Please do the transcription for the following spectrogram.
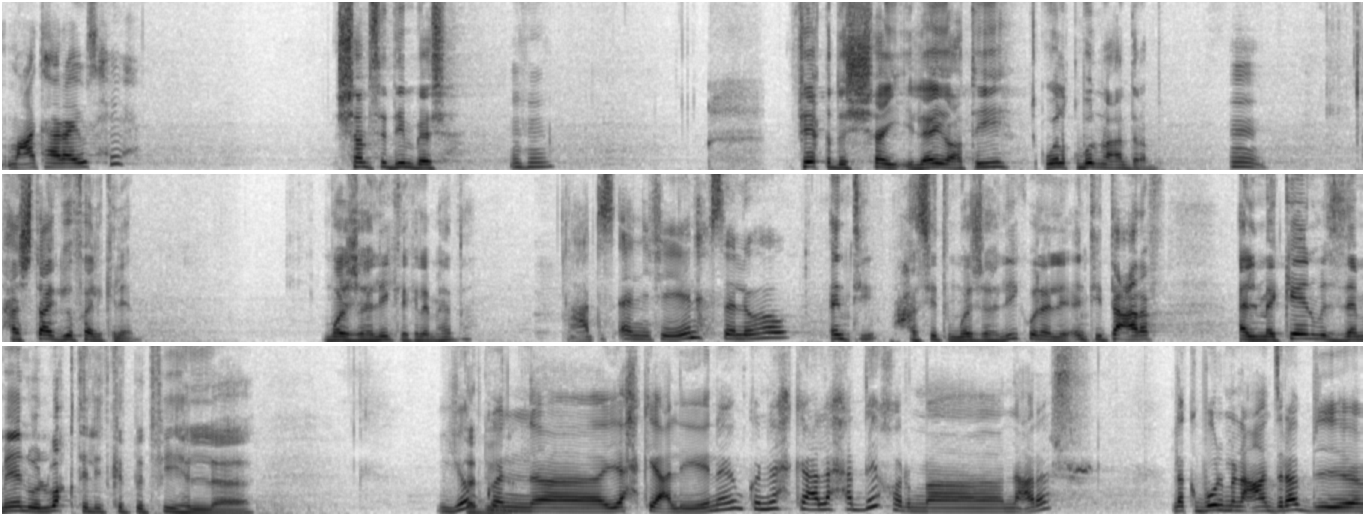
معناتها رايو صحيح. شمس الدين باشا. فاقد الشيء لا يعطيه والقبول من عند ربي هاشتاج يوفى الكلام. موجه ليك الكلام هذا؟ عاد تسألني فيه سألو هو. أنت حسيت موجه ليك ولا لا؟ أنت تعرف المكان والزمان والوقت اللي تكتبت فيه يمكن يحكي علي أنا يمكن يحكي على حد آخر ما نعرفش. القبول من عند ربي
